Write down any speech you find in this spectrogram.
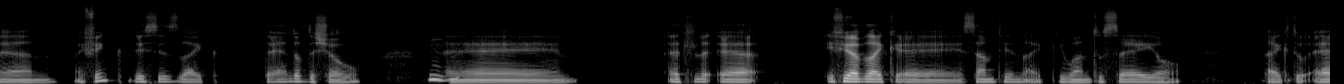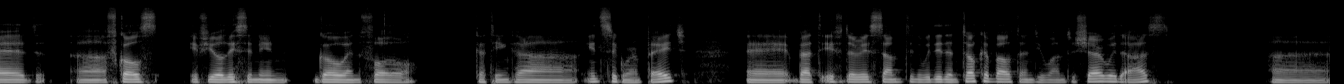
um, I think this is like the end of the show. Mhm. Um, at, uh, if you have like uh, something like you want to say or like to add, uh, of course, if you're listening, go and follow Katinka Instagram page. Uh, but if there is something we didn't talk about and you want to share with us, uh,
